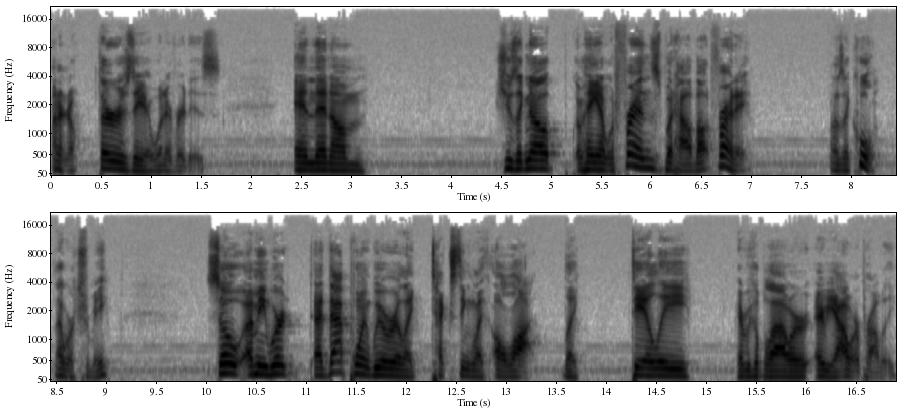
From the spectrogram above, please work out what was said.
I don't know Thursday or whatever it is," and then um, she was like, "No, I'm hanging out with friends, but how about Friday?" I was like, "Cool, that works for me." So I mean, we're at that point we were like texting like a lot, like daily, every couple hour, every hour probably.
